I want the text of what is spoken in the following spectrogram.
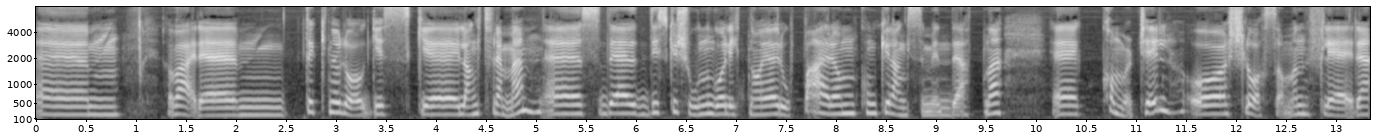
Eh, å være mm, teknologisk langt fremme. Det diskusjonen går litt nå i Europa, er om konkurransemyndighetene kommer til å slå sammen flere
